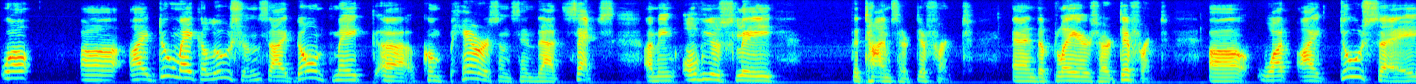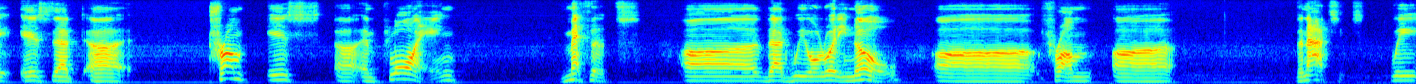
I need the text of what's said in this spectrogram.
Well, uh, I do make allusions. I don't make uh, comparisons in that sense. I mean, obviously, the times are different and the players are different. Uh, what I do say is that uh, Trump is uh, employing methods uh, that we already know from the Nazis. We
